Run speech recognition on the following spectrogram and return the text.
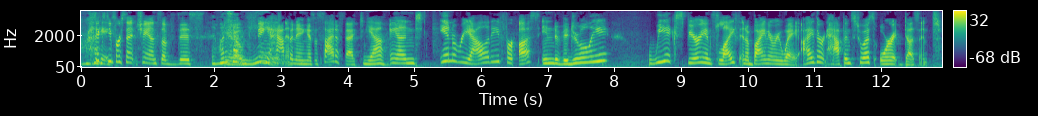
sixty percent chance of this you know, thing happening as a side effect. Yeah. And in reality, for us individually, we experience life in a binary way. Either it happens to us or it doesn't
